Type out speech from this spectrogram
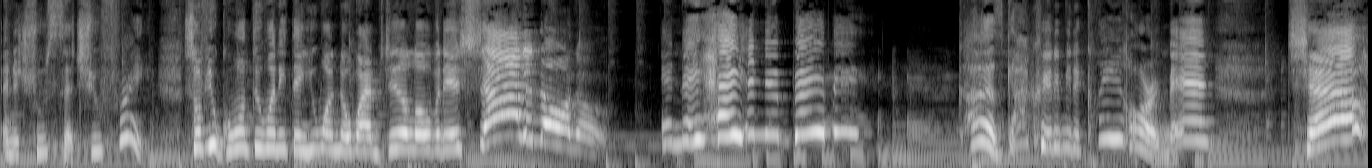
and the truth sets you free. So if you're going through anything, you want to know why Jill over there shining on them, and they hating it, baby. Cause God created me to clean heart, man. Child,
